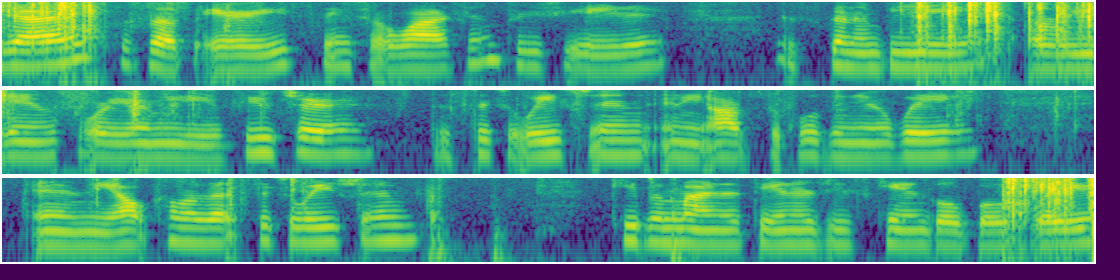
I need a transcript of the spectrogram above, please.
you guys? What's up, Aries? Thanks for watching. Appreciate it. It's going to be a reading for your immediate future, the situation, any obstacles in your way, and the outcome of that situation. Keep in mind that the energies can go both ways.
